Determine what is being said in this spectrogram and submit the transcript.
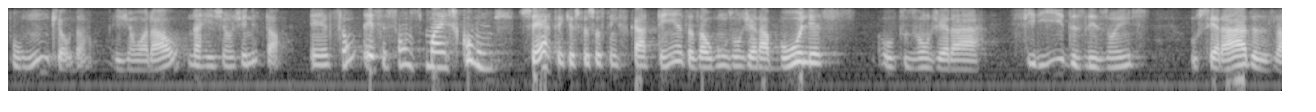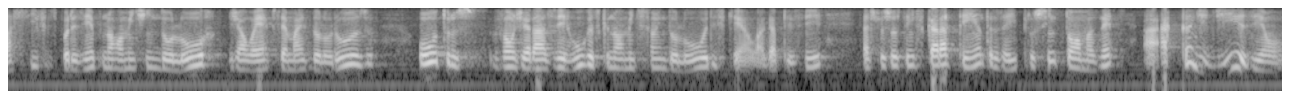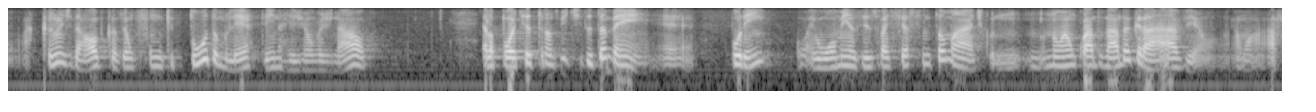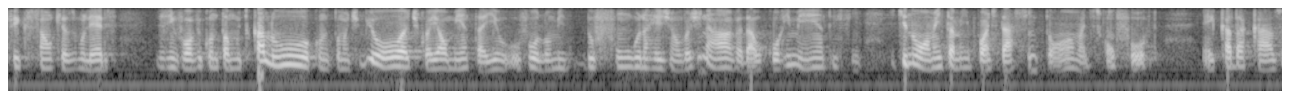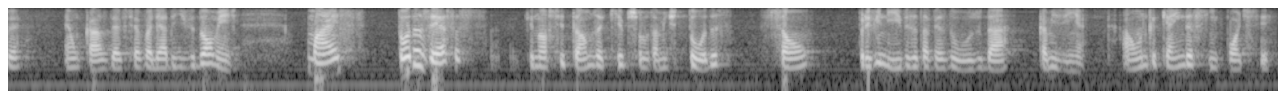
tipo 1, que é o da região oral, na região genital. É, são, esses são os mais comuns, certo? É que as pessoas têm que ficar atentas, alguns vão gerar bolhas, outros vão gerar feridas, lesões ulceradas, a sífilis, por exemplo, normalmente indolor, já o herpes é mais doloroso. Outros vão gerar as verrugas, que normalmente são indolores, que é o HPV. As pessoas têm que ficar atentas aí para os sintomas, né? A, a candidíase, é a cândida albicans, é um fungo que toda mulher tem na região vaginal. Ela pode ser transmitida também, é, porém o homem às vezes vai ser assintomático. Não é um quadro nada grave, é, é uma afecção que as mulheres desenvolvem quando está muito calor, quando toma antibiótico, aí aumenta aí o volume do fungo na região vaginal, vai dar o corrimento, enfim. E que no homem também pode dar sintoma, desconforto. E cada caso é, é um caso, deve ser avaliado individualmente. Mas todas essas que nós citamos aqui, absolutamente todas, são preveníveis através do uso da camisinha. A única que ainda assim pode ser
